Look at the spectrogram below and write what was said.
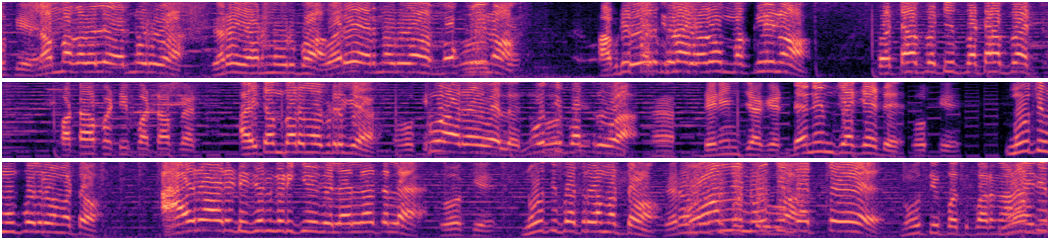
ஓகே. நம்ம கடையில இருநூறு ரூபா வெறும் 200 ரூபாய் ஒரே இருநூறு ரூபா மொக்லினோ அப்படியே பேர் கூட பாத்தீங்கன்னா வரும் மக்லினோ. பட்டாப்பட்டி பட்டாபட் பட்டாப்பட்டி பட்டாபேட் ஐட்டம் பாருங்க எப்படி இருக்கு? நியூ அரைவல் நூத்தி பத்து ரூபா. Denim jacket denim jacket okay நூத்தி முப்பது ரூபா மட்டும். ஆயிரம் ஆயிரம் டிசைன் கிடைக்கும் இதுல எல்லாத்துல. ஓகே நூத்தி பத்து ரூபா மட்டும். ஓன்லி 110 நூத்தி ரூபா. பத்து. நூத்தி பத்து பாருங்க. நூத்தி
